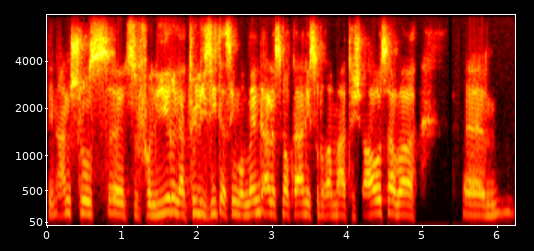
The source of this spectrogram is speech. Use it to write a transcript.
den Anschluss äh, zu verlieren. Natürlich sieht das im Moment alles noch gar nicht so dramatisch aus, aber ähm,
